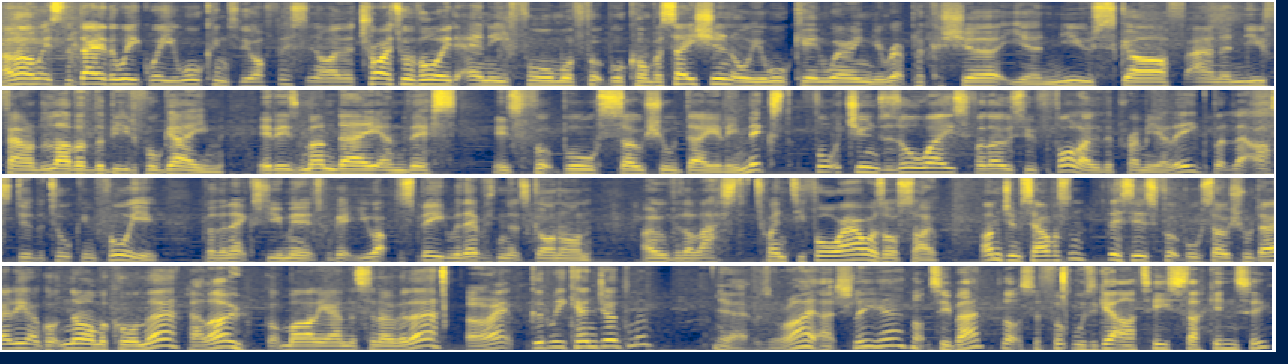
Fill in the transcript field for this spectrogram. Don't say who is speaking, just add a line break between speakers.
Hello, it's the day of the week where you walk into the office and either try to avoid any form of football conversation or you walk in wearing your replica shirt, your new scarf, and a newfound love of the beautiful game. It is Monday and this is Football Social Daily. Mixed fortunes as always for those who follow the Premier League, but let us do the talking for you. For the next few minutes, we'll get you up to speed with everything that's gone on over the last 24 hours or so. I'm Jim Salverson. This is Football Social Daily. I've got Niall McCorn there.
Hello.
Got Marley Anderson over there.
All right.
Good weekend, gentlemen.
Yeah, it was all right actually. Yeah, not too bad. Lots of football to get our teeth stuck into.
